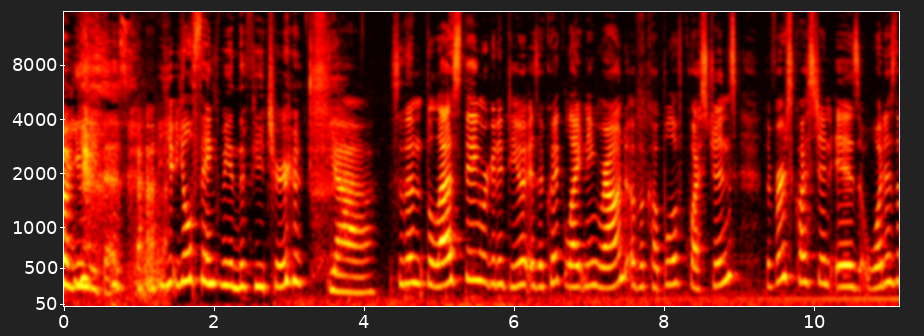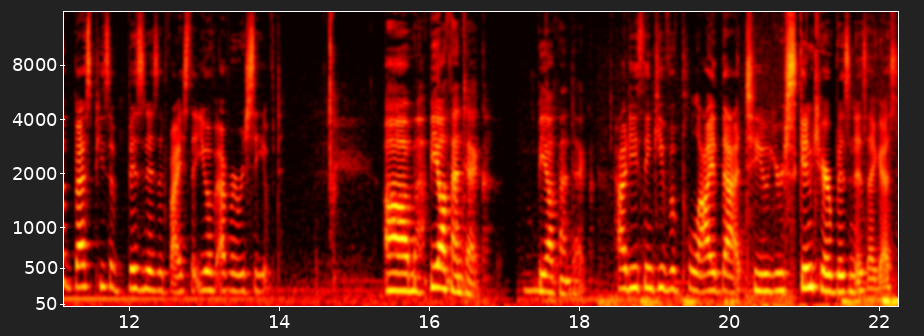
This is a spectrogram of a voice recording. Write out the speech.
you need this. you, you'll thank me in the future. Yeah. So then the last thing we're gonna do is a quick lightning round of a couple of questions. The first question is What is the best piece of business advice that you have ever received? Um, be authentic. Be authentic. How do you think you've applied that to your skincare business, I guess?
